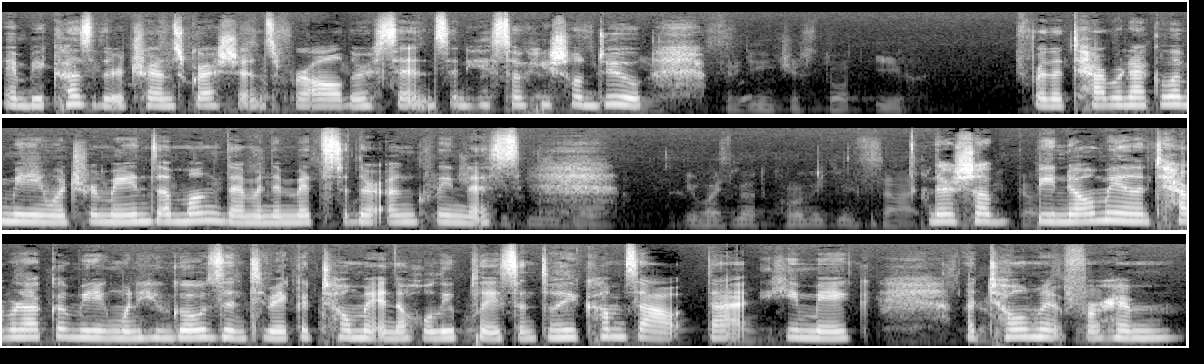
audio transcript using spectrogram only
and because of their transgressions for all their sins. And he, so he shall do for the tabernacle of meeting which remains among them in the midst of their uncleanness. There shall be no man in the tabernacle of meeting when he goes in to make atonement in the holy place until he comes out, that he make atonement for him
